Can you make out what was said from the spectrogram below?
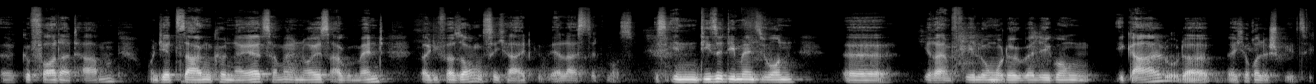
äh, gefordert haben und jetzt sagen können, naja, jetzt haben wir ein neues Argument, weil die Versorgungssicherheit gewährleistet muss. Ist Ihnen diese Dimension äh, Ihrer Empfehlung oder Überlegungen egal oder welche Rolle spielt sie?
